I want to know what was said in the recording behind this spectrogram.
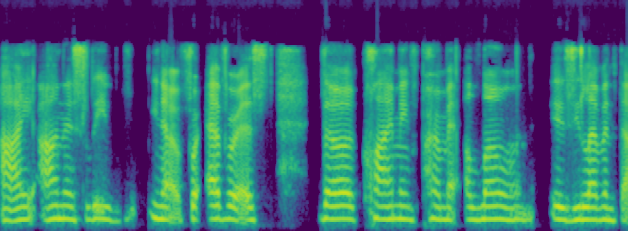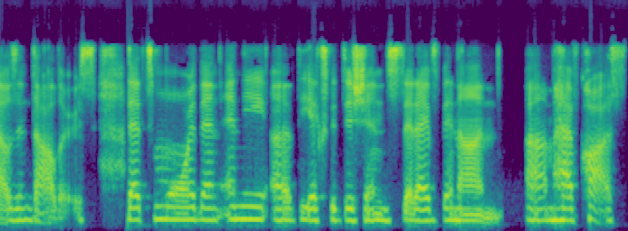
I honestly, you know, for Everest, the climbing permit alone is $11,000. That's more than any of the expeditions that I've been on um, have cost.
